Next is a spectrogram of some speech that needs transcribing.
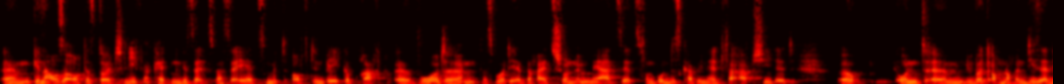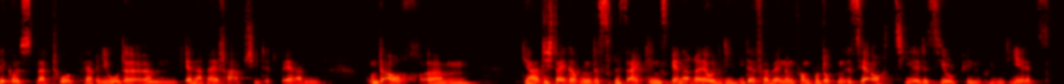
Ähm, genauso auch das deutsche Lieferkettengesetz, was ja jetzt mit auf den Weg gebracht äh, wurde. Das wurde ja bereits schon im März jetzt vom Bundeskabinett verabschiedet äh, und ähm, wird auch noch in dieser Legislaturperiode ähm, generell verabschiedet werden. Und auch ähm, ja, die Steigerung des Recyclings generell oder die Wiederverwendung von Produkten ist ja auch Ziel des European Green Deals.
